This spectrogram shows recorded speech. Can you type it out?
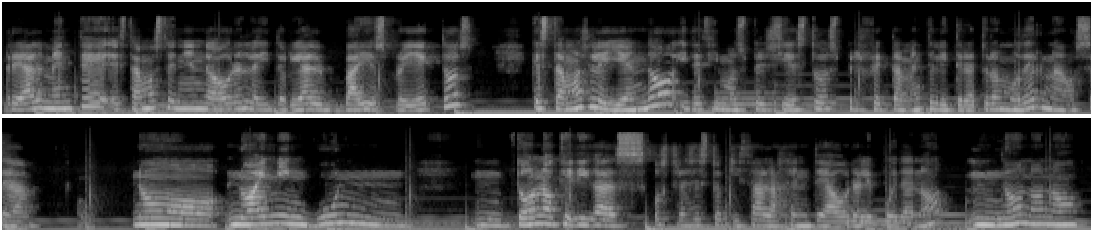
realmente estamos teniendo ahora en la editorial varios proyectos que estamos leyendo y decimos, pero si esto es perfectamente literatura moderna, o sea, no, no hay ningún mm, tono que digas, ostras, esto quizá la gente ahora le pueda, ¿no? No, no, no.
